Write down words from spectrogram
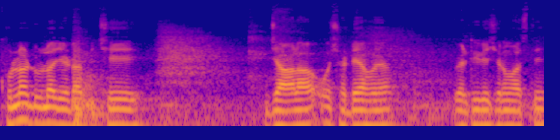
ਖੁੱਲਾ ਡੁੱਲਾ ਜਿਹੜਾ ਪਿੱਛੇ ਜਾਲ ਆ, ਉਹ ਛੱਡਿਆ ਹੋਇਆ ਵੈਂਟੀਲੇਸ਼ਨ ਵਾਸਤੇ।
